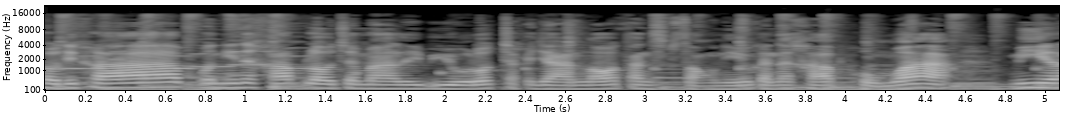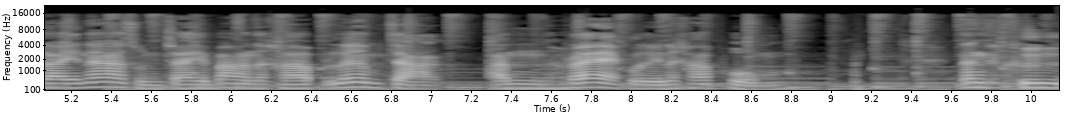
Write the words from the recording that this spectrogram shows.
สวัสดีครับ วันนี้นะครับเราจะมารีวิวรถจักรยานล้อตัน 12 นิ้วกันนะครับ ผมว่ามีอะไรน่าสนใจบ้างนะครับ เริ่มจากอันแรกเลยนะครับ ผม นั่นก็คือ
